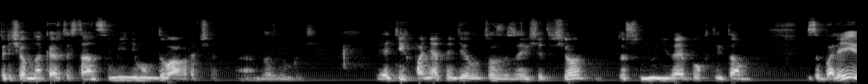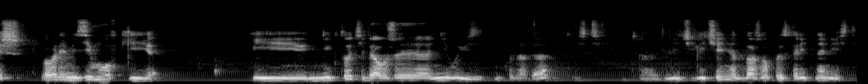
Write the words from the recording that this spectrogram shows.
причем на каждой станции минимум два врача а, должно быть. И от них, понятное дело, тоже зависит все, потому что, ну, не дай бог, ты там заболеешь во время зимовки, и никто тебя уже не вывезет никуда, да? То есть лечение должно происходить на месте.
